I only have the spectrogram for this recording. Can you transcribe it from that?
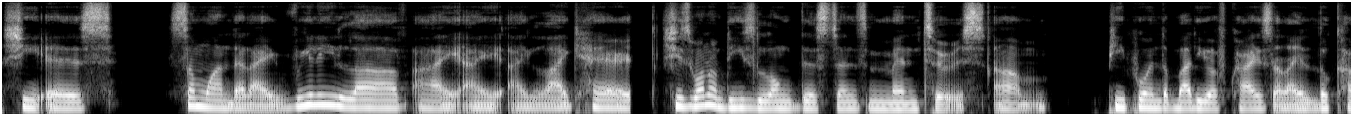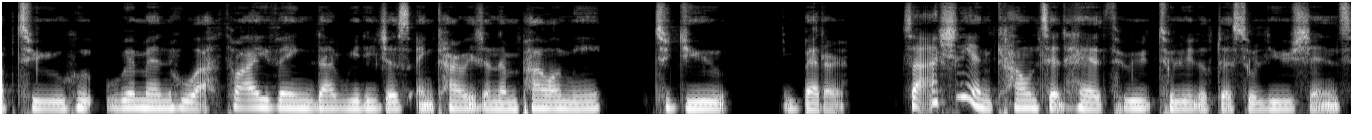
She is someone that I really love. I, I, I like her. She's one of these long distance mentors, um, people in the body of Christ that I look up to, who, women who are thriving that really just encourage and empower me to do better. So I actually encountered her through Toledo Solutions.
